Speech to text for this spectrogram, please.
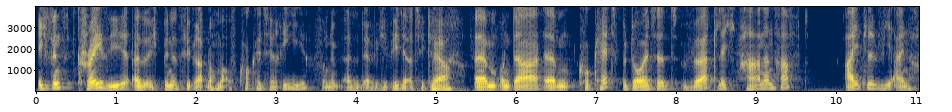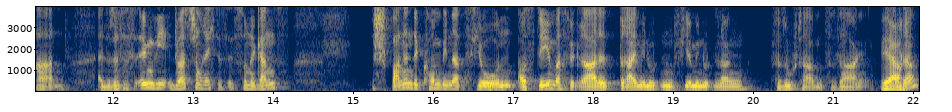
Ich find's crazy, also ich bin jetzt hier gerade noch mal auf Koketterie von dem, also der Wikipedia-Artikel. Ja. Ähm, und da ähm, kokett bedeutet wörtlich hahnenhaft, eitel wie ein Hahn. Also das ist irgendwie, du hast schon recht, es ist so eine ganz spannende Kombination aus dem, was wir gerade drei Minuten, vier Minuten lang versucht haben zu sagen. Ja. Oder?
